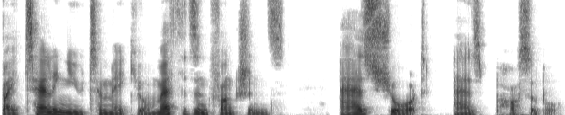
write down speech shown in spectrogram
by telling you to make your methods and functions as short as possible.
